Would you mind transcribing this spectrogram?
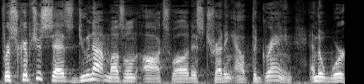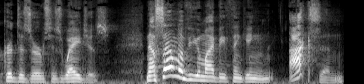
for scripture says, do not muzzle an ox while it is treading out the grain, and the worker deserves his wages. Now, some of you might be thinking, oxen?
